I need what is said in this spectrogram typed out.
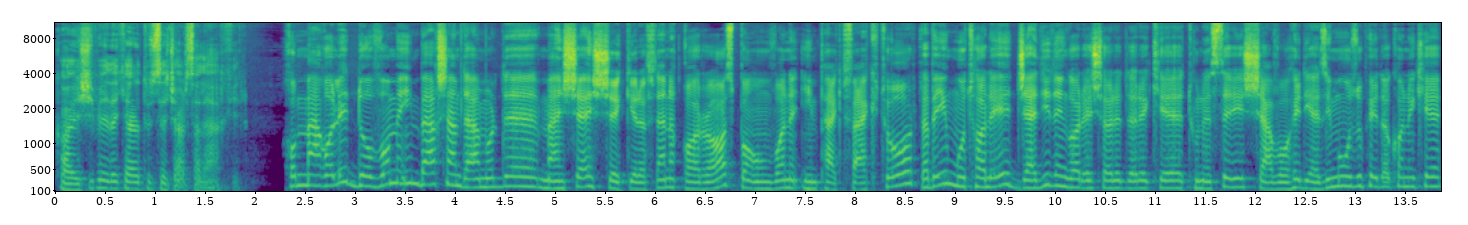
کاهشی پیدا کرده تو سه چهار سال اخیر. خب مقاله دوم این بخش هم در مورد منشأ شکل گرفتن قاره با عنوان ایمپکت فاکتور و به این مطالعه جدید انگار اشاره داره که تونسته یه شواهدی از این موضوع پیدا کنه که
